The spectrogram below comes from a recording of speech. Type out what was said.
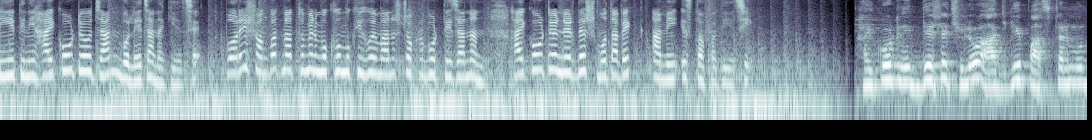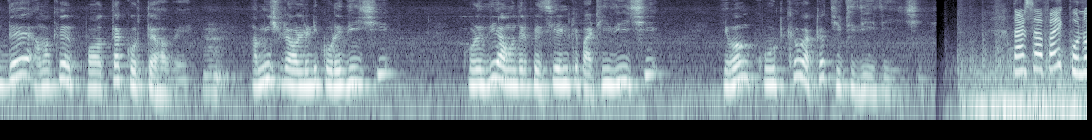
নিয়ে তিনি হাইকোর্টেও যান বলে জানা গিয়েছে। পরে সংবাদ মাধ্যমের মুখোমুখি হয়ে মানস চক্রবর্তী জানান হাইকোর্টের নির্দেশ মোতাবেক আমি ইস্তফা দিয়েছি। হাইকোর্ট নির্দেশে ছিল আজকে পাঁচটার মধ্যে আমাকে পদত্যাগ করতে হবে। আমি সেটা অলরেডি করে দিয়েছি। করে দিয়ে আমাদের প্রেসিডেন্টকে পাঠিয়ে দিয়েছি এবং কোর্টকেও একটা চিঠি দিয়ে দিয়েছি। তার সাফাই কোনো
